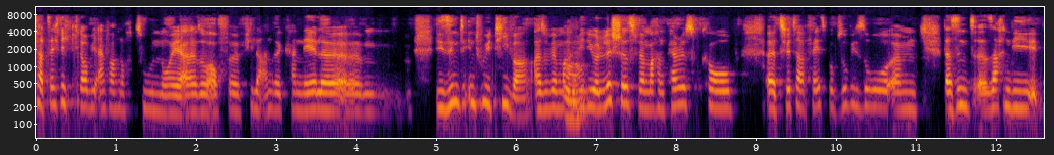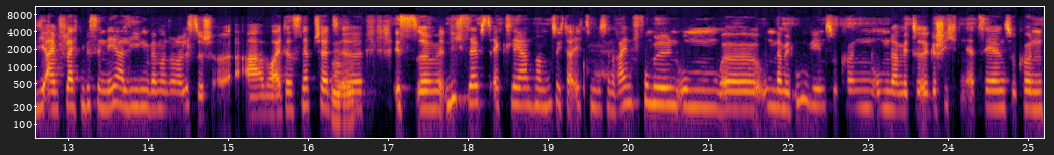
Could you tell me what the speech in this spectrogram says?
tatsächlich, glaube ich, einfach noch zu neu. Also auf äh, viele andere Kanäle ähm, die sind intuitiver. Also wir machen mhm. Videolicious, wir machen Periscope, äh, Twitter, Facebook sowieso. Ähm, da sind äh, Sachen, die, die einem vielleicht ein bisschen näher liegen, wenn man journalistisch äh, arbeitet. Snapchat mhm. äh, ist äh, nicht selbsterklärend, man muss sich da echt so ein bisschen reinfummeln, um, äh, um damit umgehen zu können, um damit äh, Geschichten erzählen zu können.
